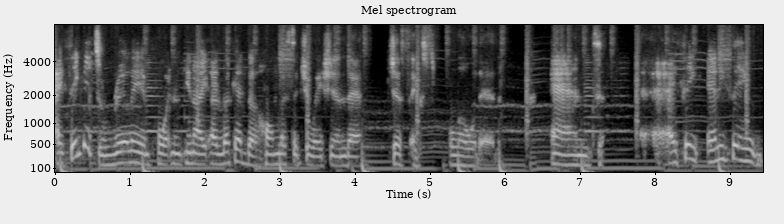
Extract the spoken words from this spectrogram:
I think it's really important. You know, I, I, look at the homeless situation that just exploded. And I think anything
